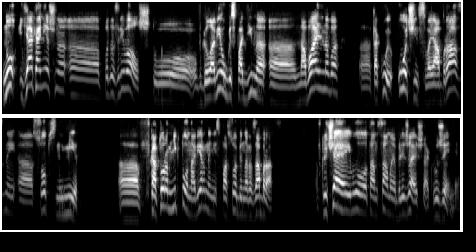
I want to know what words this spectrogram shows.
Ну, я, конечно, а, подозревал, что в голове у господина а, Навального а, такой очень своеобразный собственный мир, в котором никто, наверное, не способен разобраться, включая его там самое ближайшее окружение.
